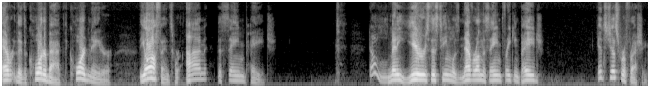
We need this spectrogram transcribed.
Every, the, the quarterback, the coordinator, the offense, we're on the same page. you know, many years this team was never on the same freaking page. It's just refreshing.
